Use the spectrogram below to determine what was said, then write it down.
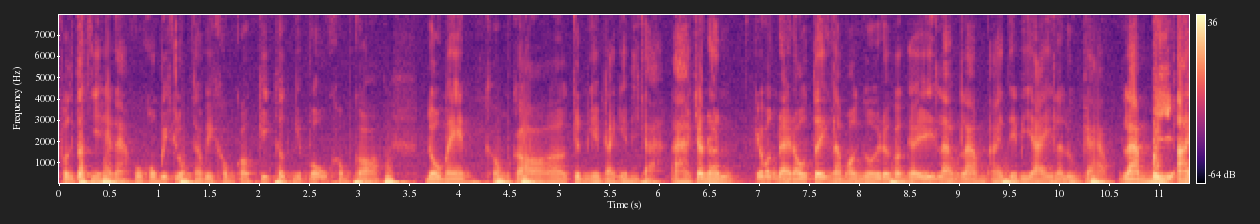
Phân tích như thế nào cũng không biết luôn, tại vì không có kiến thức, nghiệp vụ, không có domain, không có ờ, kinh nghiệm, trải nghiệm gì cả. À cho nên cái vấn đề đầu tiên là mọi người đừng có nghĩ là làm ITBA là lương cao. Làm BA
